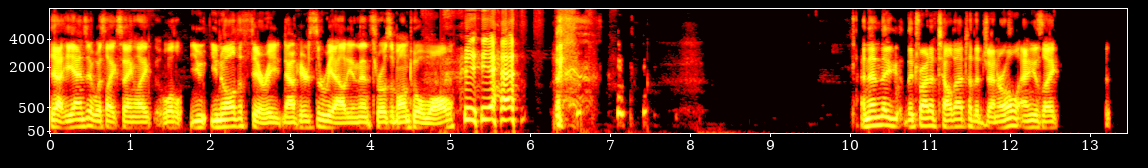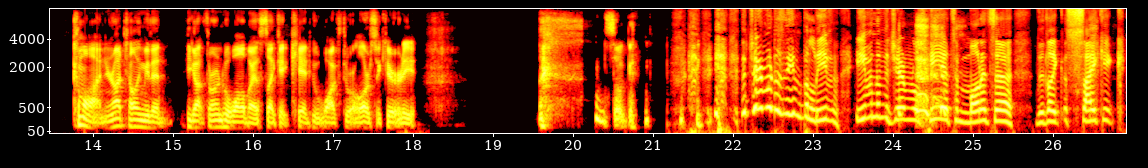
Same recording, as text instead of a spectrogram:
Yeah, he ends it with like saying like, "Well, you you know all the theory. Now here's the reality," and then throws them onto a wall. yes. And then they they try to tell that to the general, and he's like, "Come on, you're not telling me that he got thrown to a wall by a psychic kid who walked through all our security." So good. the general doesn't even believe him, even though the general's here to monitor the like psychic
